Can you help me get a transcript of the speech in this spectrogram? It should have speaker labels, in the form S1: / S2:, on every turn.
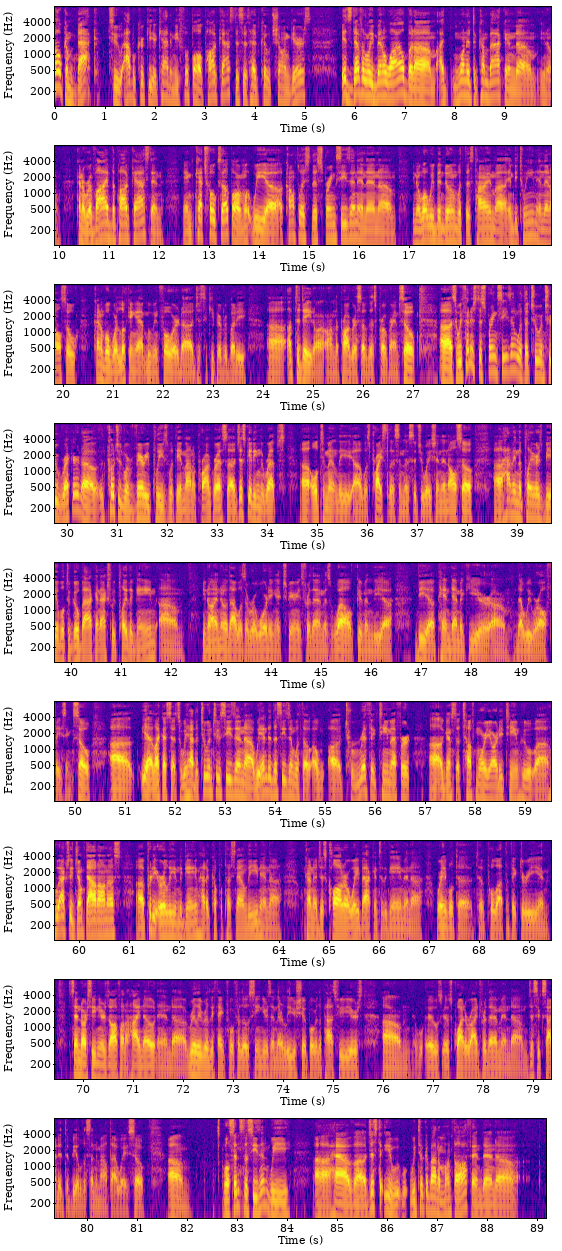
S1: Welcome back to Albuquerque Academy Football Podcast. This is head coach Sean Garris. It's definitely been a while, but um, I wanted to come back and um, you know kind of revive the podcast and and catch folks up on what we uh, accomplished this spring season, and then um, you know what we've been doing with this time uh, in between, and then also kind of what we're looking at moving forward, uh, just to keep everybody uh, up to date on, on the progress of this program. So. Uh, so we finished the spring season with a two and two record. Uh, coaches were very pleased with the amount of progress. Uh, just getting the reps uh, ultimately uh, was priceless in this situation, and also uh, having the players be able to go back and actually play the game. Um, you know, I know that was a rewarding experience for them as well, given the the pandemic year um, that we were all facing. So. Uh, yeah, like I said, so we had a two and two season. Uh, we ended the season with a, a, a terrific team effort uh, against a tough Moriarty team who uh, who actually jumped out on us uh, pretty early in the game, had a couple touchdown lead, and uh, kind of just clawed our way back into the game, and uh, were able to to pull out the victory and send our seniors off on a high note. And really, really thankful for those seniors and their leadership over the past few years. Um, it was it was quite a ride for them, and um, just excited to be able to send them out that way. So. Um, well, since the season, we uh, have uh, just you know, we took about a month off and then uh,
